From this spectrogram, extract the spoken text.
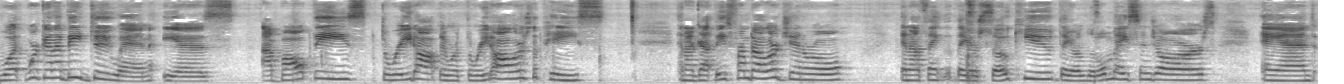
what we're going to be doing is I bought these three dollars. They were three dollars a piece, and I got these from Dollar General. And I think that they are so cute. They are little mason jars, and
